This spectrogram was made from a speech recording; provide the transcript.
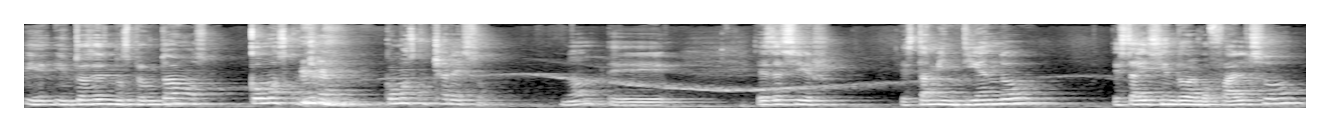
y, y entonces nos preguntábamos, ¿cómo escuchar, cómo escuchar eso? ¿No? Eh, es decir, está mintiendo, está diciendo algo falso,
